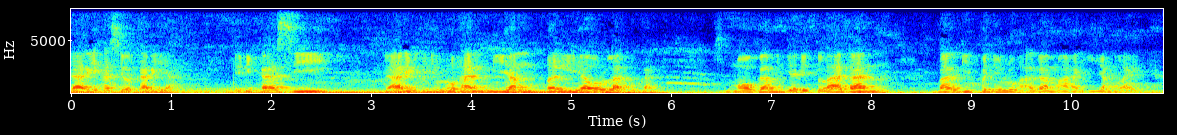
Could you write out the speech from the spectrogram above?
dari hasil karya, dedikasi dari penyuluhan yang beliau lakukan. Semoga menjadi teladan bagi penyuluh agama yang lainnya.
